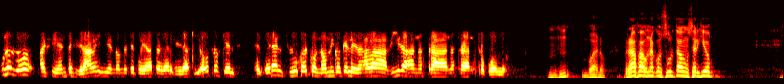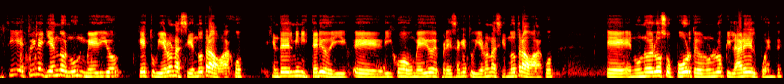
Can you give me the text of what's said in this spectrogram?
unos dos accidentes graves y en donde se pudiera perder vidas y otros que el, el- era el flujo económico que le daba vida a nuestra, a nuestra a nuestro pueblo. Bueno. Rafa, una consulta, don Sergio. Sí, estoy leyendo en un medio que estuvieron haciendo trabajo. Gente del ministerio eh, dijo a un medio de prensa que estuvieron haciendo trabajo eh, en uno de los soportes, en uno de los pilares del puente,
